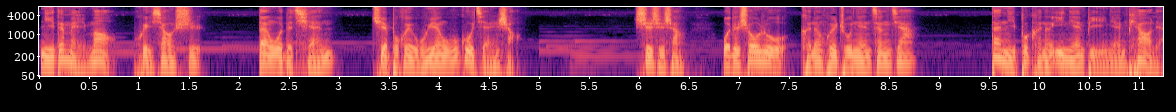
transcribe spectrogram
你的美貌会消失，但我的钱却不会无缘无故减少。事实上，我的收入可能会逐年增加，但你不可能一年比一年漂亮。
